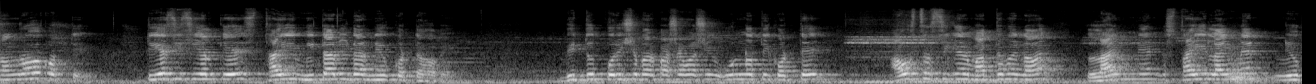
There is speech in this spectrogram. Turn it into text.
সংগ্রহ করতে টিএসিসিএলকে স্থায়ী মিটার রিডার নিয়োগ করতে হবে। বিদ্যুৎ পরিষেবার পাশাপাশি উন্নতি করতে আউটসোর্সিংয়ের মাধ্যমে নয়, লাইনম্যান, স্থায়ী লাইনম্যান নিয়োগ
